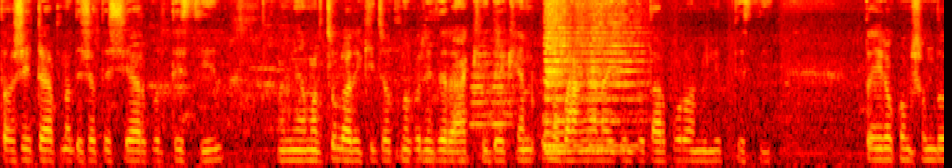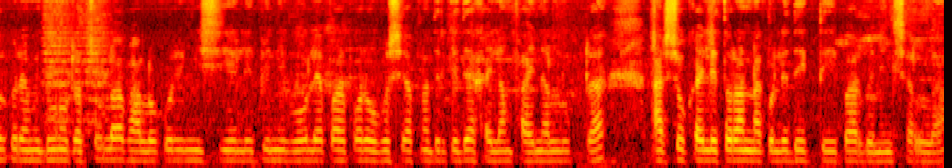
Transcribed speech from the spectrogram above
তো সেটা আপনাদের সাথে শেয়ার করতেছি। আমি আমার চুলা রেখে যত্ন করে যে রাখি, দেখেন কোনো ভাঙা নাই, কিন্তু তারপরও আমি লেপতেছি। তো এরকম সুন্দর করে আমি দুটা চোলা ভালো করে মিশিয়ে লেপে নিব। লেপার পরে অবশ্যই আপনাদেরকে দেখাইলাম ফাইনাল লুকটা আর শুকাইলে তো রান্না করলে দেখতেই পারবেন ইনশাল্লাহ।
